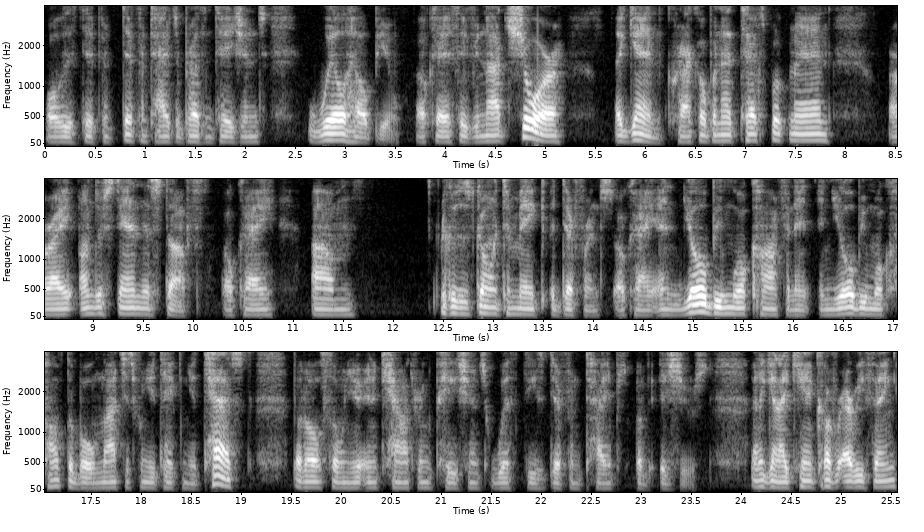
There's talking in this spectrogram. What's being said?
all these different different types of presentations will help you. Okay, so if you're not sure, again, crack open that textbook, man. All right, understand this stuff, okay? Um, because it's going to make a difference, okay? And you'll be more confident and you'll be more comfortable, not just when you're taking your test, but also when you're encountering patients with these different types of issues. And again, I can't cover everything.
